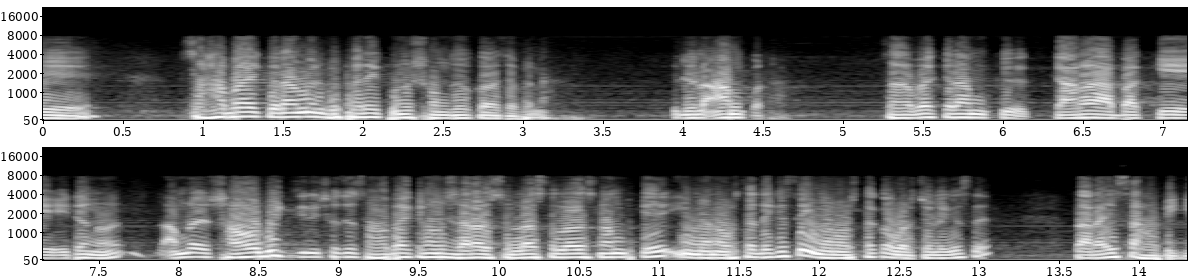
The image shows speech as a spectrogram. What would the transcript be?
যে সাহাবায় কেরামের ব্যাপারে কোনো সন্দেহ করা যাবে না। এটা হলো আম কথা। সাহাবাই কেরাম কারা বা কে, এটা নয়। আমরা স্বাভাবিক জিনিস হচ্ছে সাহাবাই কেরাম যারা রসুল্লাহ সাল্লাহ আসলামকে ইমান অবস্থা দেখেছে ইমান অবস্থা কবর চলে গেছে, তারাই সাহাবি।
